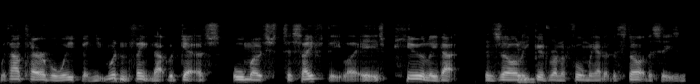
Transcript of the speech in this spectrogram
with how terrible we've been, you wouldn't think that would get us almost to safety. Like it is purely that bizarrely Mm. good run of form we had at the start of the season.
